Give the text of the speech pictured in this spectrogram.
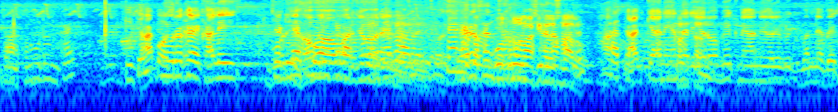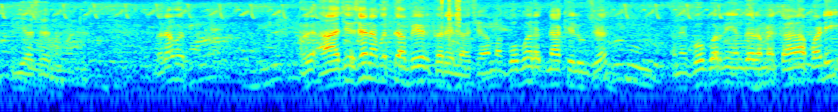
ઢાંકણું રખાય ખાલી થોડી હવા અવર જવા દો સારું. હા કારણ કે આની અંદર એરોબિક ને બંને બેક્ટેરિયા છે એના માટે. બરાબર? હવે આ જે છે ને બધા બેડ કરેલા છે. આમાં ગોબર જ નાખેલું છે. અને ગોબરની અંદર અમે કાણા પાડી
